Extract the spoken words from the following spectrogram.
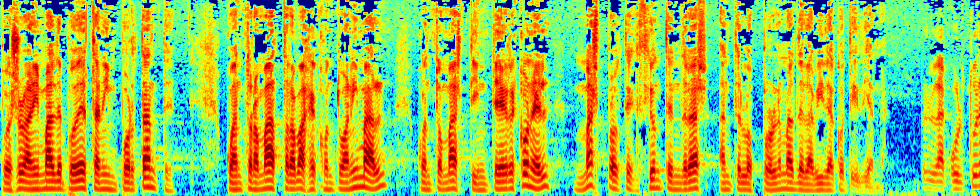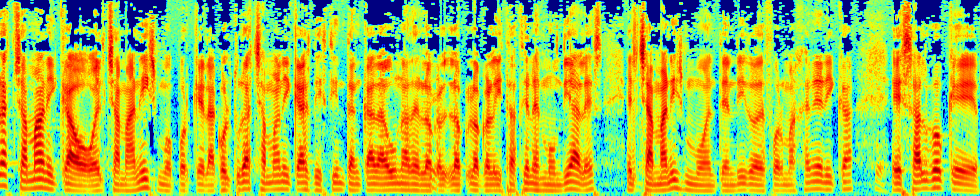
Por eso el animal de poder es tan importante. Cuanto más trabajes con tu animal, cuanto más te integres con él, más protección tendrás ante los problemas de la vida cotidiana. Pero la cultura chamánica o el chamanismo, porque la cultura chamánica es distinta en cada una de las localizaciones mundiales, el chamanismo entendido de forma genérica es algo que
